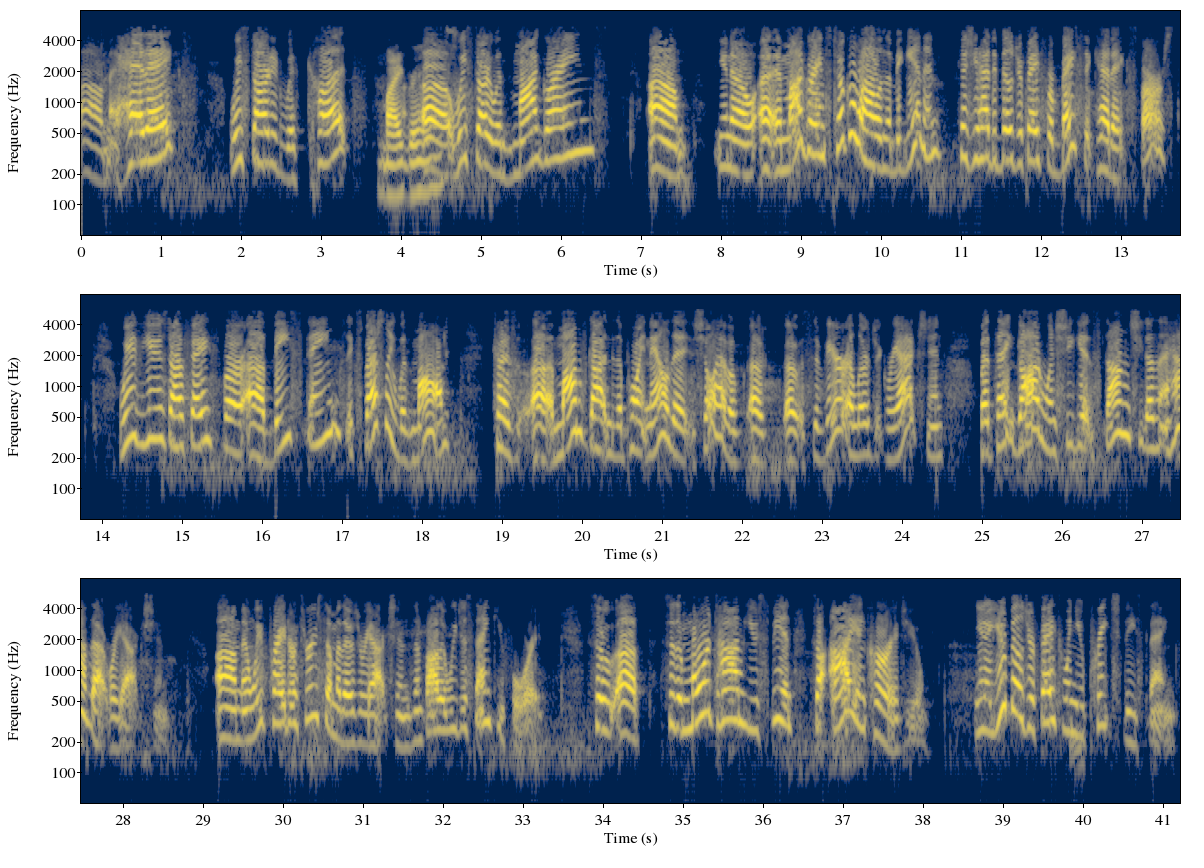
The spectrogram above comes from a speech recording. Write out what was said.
um, headaches. We started with cuts. Migraines. Uh, we started with migraines. Um, you know, uh, and migraines took a while in the beginning because you had to build your faith for basic headaches first. We've used our faith for uh, bee stings, especially with mom, because uh, mom's gotten to the point now that she'll have a, a, a severe allergic reaction. But thank God when she gets stung, she doesn't have that reaction. Um, and we've prayed her through some of those reactions. And Father, we just thank you for it. So, uh, so the more time you spend, so I encourage you. You know, you build your faith when you preach these things.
